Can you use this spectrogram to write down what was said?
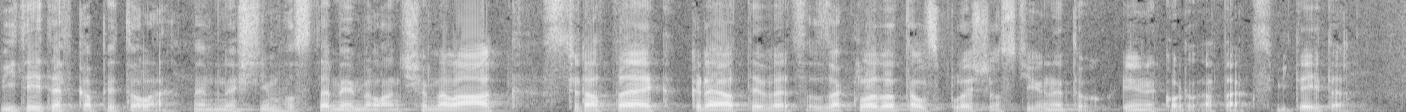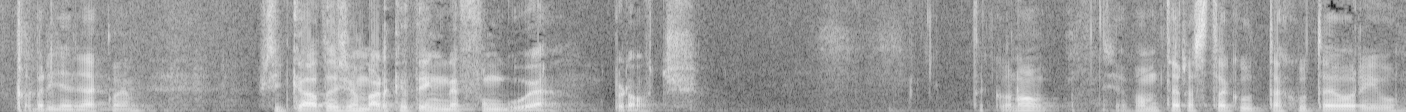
Vítejte v kapitole. Mým dnešním hostem je Milan Šemelák, strateg, kreativec a zakladatel společnosti Unicorn Attacks. Vítejte. Dobrý den, ďakujem. Říkáte, že marketing nefunguje. Proč? Tak ono, ja mám teraz takú, takú teóriu,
